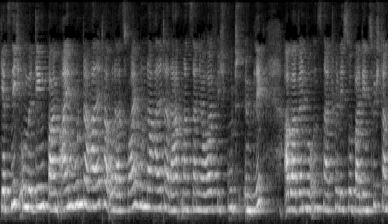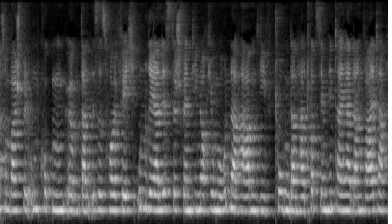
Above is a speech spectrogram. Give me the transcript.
Jetzt nicht unbedingt beim Ein-Hundehalter oder Zwei-Hundehalter, da hat man es dann ja häufig gut im Blick. Aber wenn wir uns natürlich so bei den Züchtern zum Beispiel umgucken, ähm, dann ist es häufig unrealistisch, wenn die noch junge Hunde haben, die toben dann halt trotzdem hinterher dann weiter.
